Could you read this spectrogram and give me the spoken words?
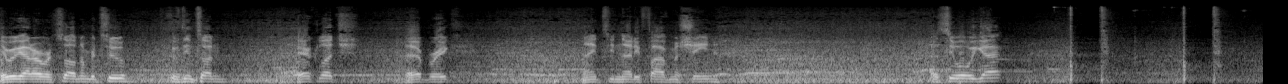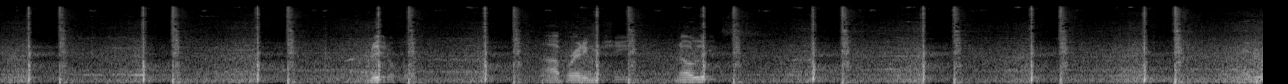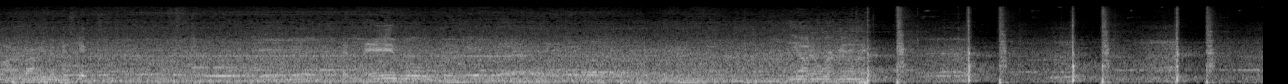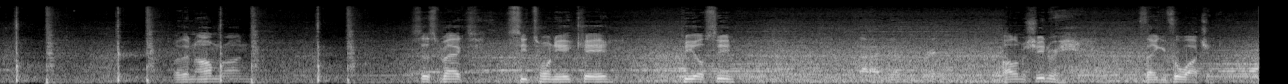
Here we got our Rousselle number two, 15 ton air clutch, air brake, 1995 machine. Let's see what we got. Beautiful operating machine, no leaks. Maybe you want to buy me the biscuits. The label, the, the other working in there. with an Omron Sysmax C28K PLC, Thought I'd do it for free. all the machinery. Thank you for watching.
